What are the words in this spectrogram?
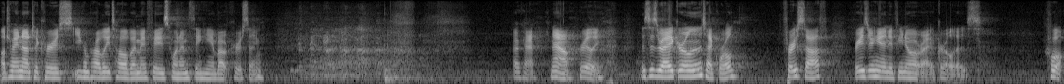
I'll try not to curse. You can probably tell by my face when I'm thinking about cursing. okay, now, really. This is Riot Grrrl in the tech world. First off, raise your hand if you know what Riot Grrrl is. Cool,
